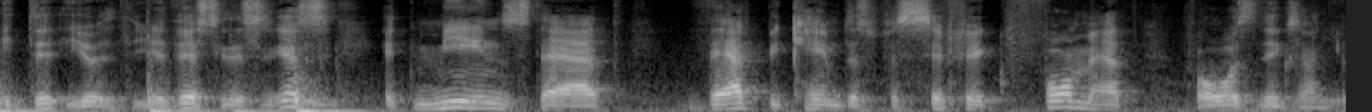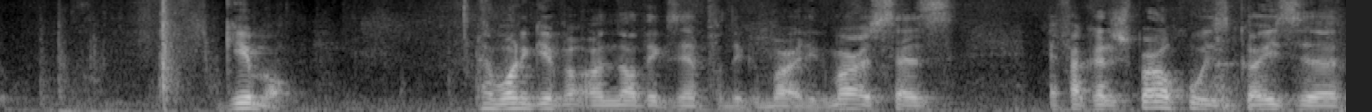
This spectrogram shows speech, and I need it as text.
you're, you're this, you're this, yes, it means that that became the specific format for what was on you. Gimel. I want to give another example from the Gemara. The Gemara says, if HaKadosh Baruch Hu is geyser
